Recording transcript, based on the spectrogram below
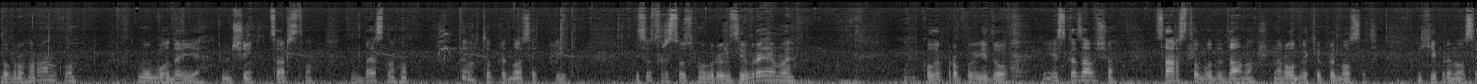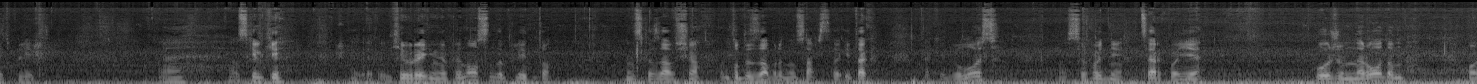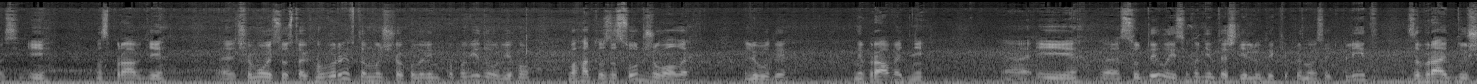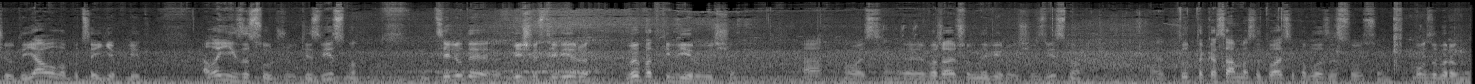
Доброго ранку. Кому Бог дає ключі Царства Небесного, тим, хто приносять плід. Ісус Христос говорив з євреями, коли проповідував, і сказав, що царство буде дано народу, який приносить, який приносить плід. Е, Оскільки е, євреї не приносили плід, то він сказав, що буде забрано царство. І так, так відбулося. Сьогодні церква є Божим народом. Ось. І насправді, е, чому Ісус так говорив? Тому що коли Він проповідував, його багато засуджували люди неправедні. Е, І е, судили, і сьогодні теж є люди, які приносять плід, забирають душі у диявола, бо це є плід. Але їх засуджують. І звісно, ці люди в більшості віри, випадків віруючі. Ось, вважають, що вони віруючі. Звісно, тут така сама ситуація, яка була з Ісусом. Бог заборонив.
